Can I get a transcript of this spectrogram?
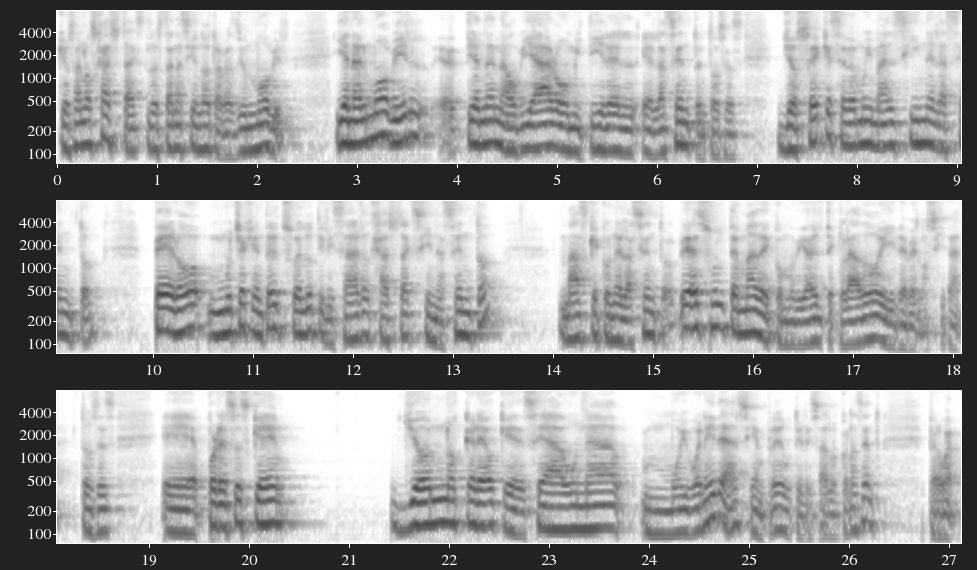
que, usan los hashtags lo están haciendo a través de un móvil. Y en el móvil tienden a obviar o omitir el, el acento. Entonces, yo sé que se ve muy mal sin el acento, pero mucha gente suele utilizar hashtags sin acento más que con el acento. Es un tema de comodidad del teclado y de velocidad. Entonces, eh, por eso es que yo no creo que sea una muy buena idea siempre utilizarlo con acento. Pero bueno,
